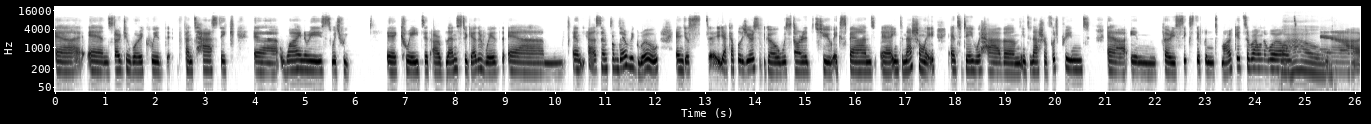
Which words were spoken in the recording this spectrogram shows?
uh, and started to work with fantastic uh, wineries, which we uh, created our blends together with. Um, and yes, and from there we grow. And just uh, yeah, a couple of years ago, we started to expand uh, internationally. And today we have um, international footprint uh, in 36 different markets around the world. Wow. Uh,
